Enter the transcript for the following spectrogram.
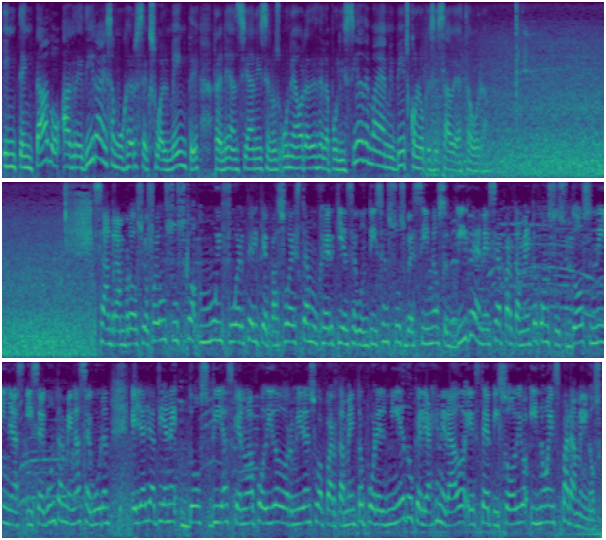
intentado agredir a esa mujer sexualmente. René Anciani se nos une ahora desde la policía de Miami Beach con lo que se sabe hasta ahora. Sandra Ambrosio, fue un susto muy fuerte el que pasó a esta mujer, quien según dicen sus vecinos vive en ese apartamento con sus dos niñas y según también aseguran, ella ya tiene dos días que no ha podido dormir en su apartamento por el miedo que le ha generado este episodio y no es para menos.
